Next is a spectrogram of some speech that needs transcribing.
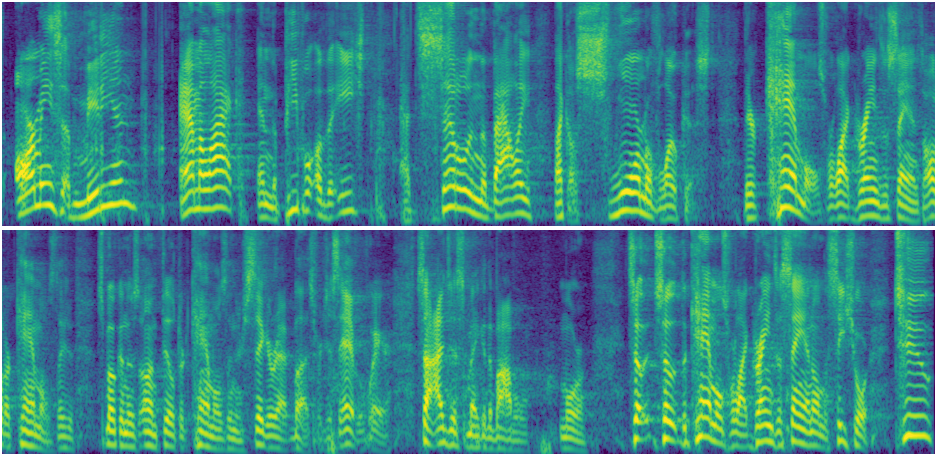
The armies of Midian, Amalek, and the people of the east had settled in the valley like a swarm of locusts. Their camels were like grains of sand. All their camels, they're smoking those unfiltered camels, and their cigarette butts were just everywhere. So I'm just making the Bible more. So, so the camels were like grains of sand on the seashore, too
